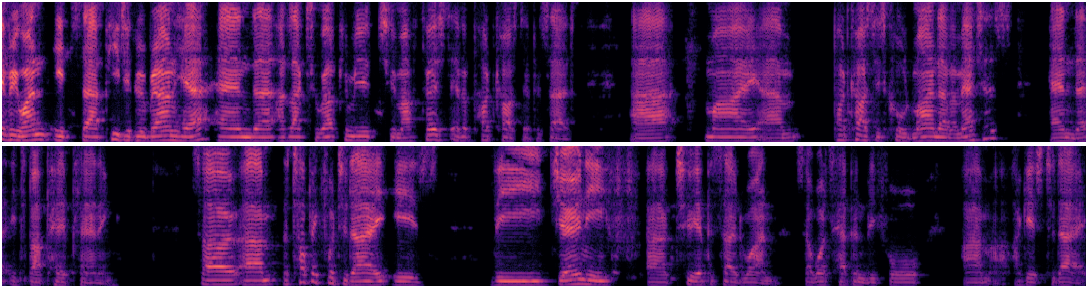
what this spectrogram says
everyone, it's uh, Peter Grew Brown here, and uh, I'd like to welcome you to my first ever podcast episode. Uh, my um, podcast is called Mind Over Matters, and uh, it's about pay planning. So, um, the topic for today is the journey uh, to episode one. So, what's happened before, um, I guess, today.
